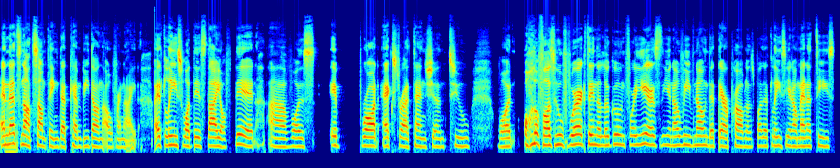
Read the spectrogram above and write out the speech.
And right. that's not something that can be done overnight. At least what this die off did uh, was it brought extra attention to what all of us who've worked in the lagoon for years, you know, we've known that there are problems, but at least, you know, manatees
